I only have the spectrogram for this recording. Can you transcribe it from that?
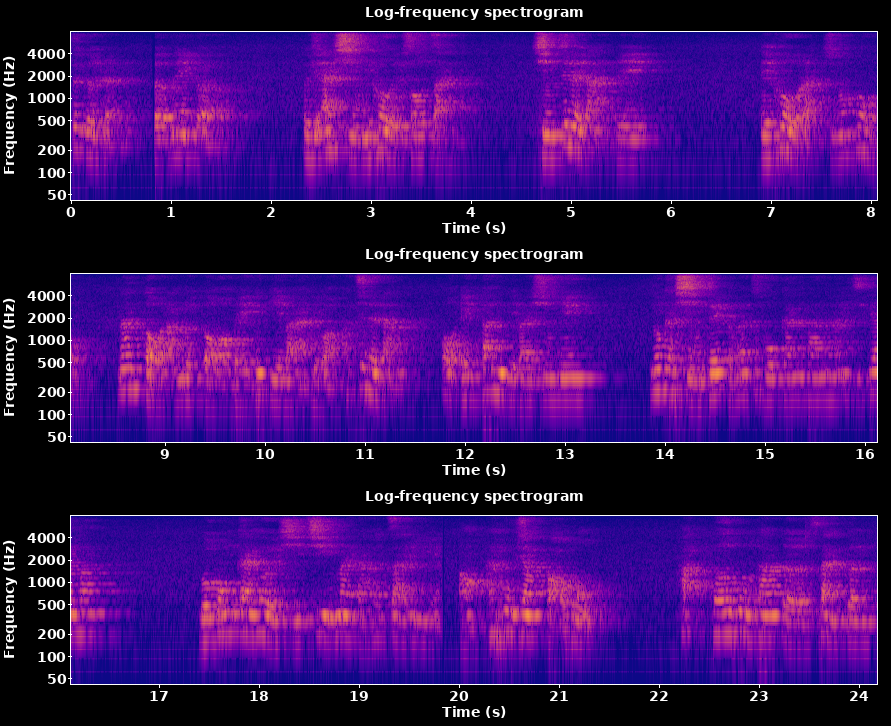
这个人的那个，就是爱想伊好的所在，想这个人会会好啦，想讲好，咱度人就度袂得入来，对无？啊，这个人哦会等入来修行，拢甲想这个，啊，这无简单啊，伊一点啊无讲介好的习气，莫甲较在意啊，哦，爱互相保护。他呵护他的善根，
